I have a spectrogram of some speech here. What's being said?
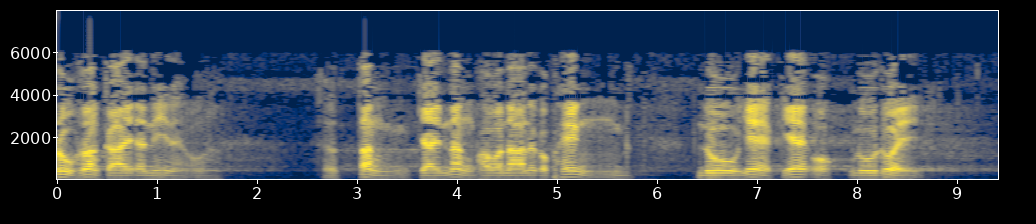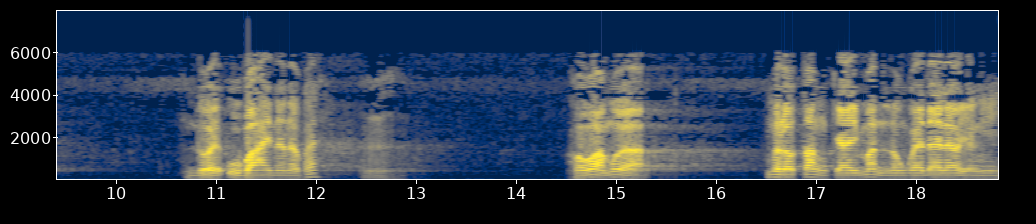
รูปร่างกายอันนี้เนี่ยตั้งใจนั่งภาวนาแล้วก็เพ่งดูแยกแยกออกดูด้วย ด้วยอุบายนั่นนะพะเพราะว่าเมื่อเมื่อเราตั้งใจมั่นลงไปได้แล้วอย่างนี้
